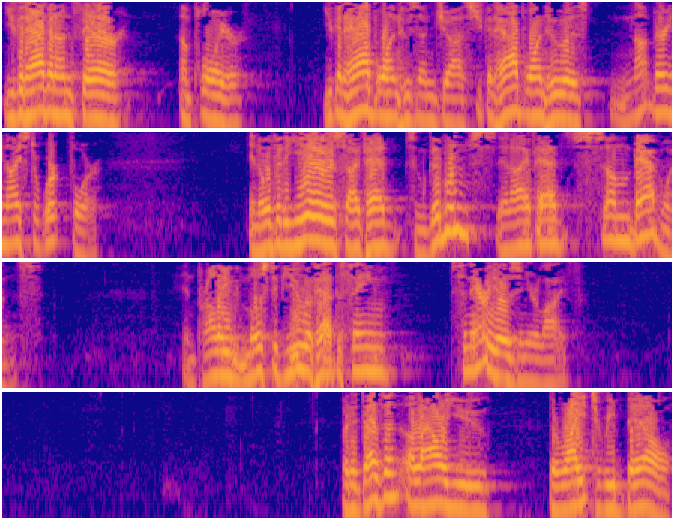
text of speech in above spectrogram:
You can have an unfair employer. You can have one who's unjust. You can have one who is not very nice to work for. And over the years, I've had some good ones and I've had some bad ones. And probably most of you have had the same scenarios in your life. But it doesn't allow you the right to rebel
